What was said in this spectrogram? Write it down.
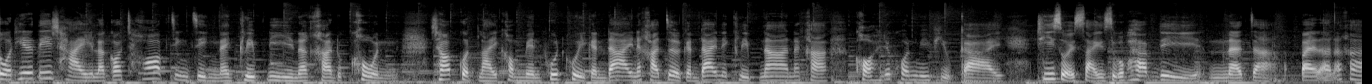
ตัวที่นาตี้ใช้แล้วก็ชอบจริง ๆ ในคลิปนี้นะคะ ทุกคนชอบกดไลค์คอมเมนต์พูดคุยกันได้นะคะ เจอกันได้ในคลิปหน้านะคะ ขอให้ทุกคนมีผิวกายที่สวยใสสุขภาพดีนะจ๊ะไปแล้วนะคะ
